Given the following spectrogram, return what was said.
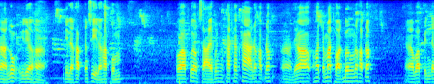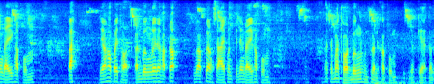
อ่าล่วงอีเดียวฮะนี่แหละครับจังสี่แหละครับ ผมเพราะว่าเพื่องสายเพิ่นคัดค่าๆเนาะครับเนาะอ่าเดี๋ยวเขาจะมาถอดเบิ้งนะครับเนาะอ่าว่าเป็นจังไดครับ ผมไปเดี๋ยวเขาไปถอดกันเบิ้งเลยนะครับเนาะว่าเครื่องสายเพิ่นเป็นจังไดครับ ผมเขาจะมาถอดเบิ้งนะเพื่อนๆครับ ผมเดี๋ยวแกะกัน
